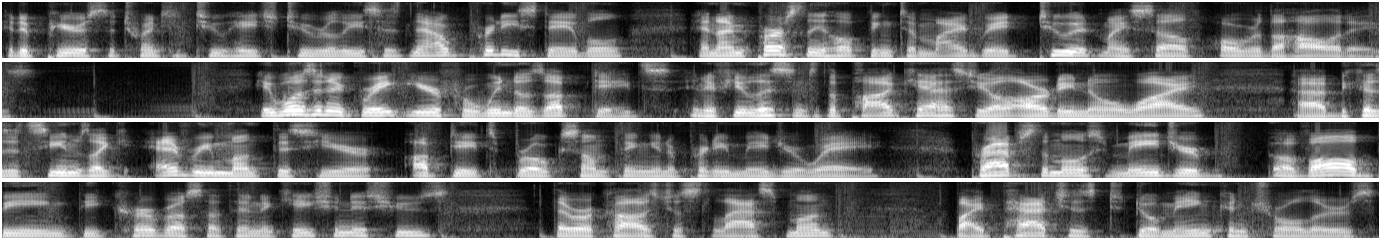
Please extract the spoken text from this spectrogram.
it appears the 22H2 release is now pretty stable, and I'm personally hoping to migrate to it myself over the holidays. It wasn't a great year for Windows updates, and if you listen to the podcast, you'll already know why. Uh, because it seems like every month this year, updates broke something in a pretty major way. Perhaps the most major of all being the Kerberos authentication issues that were caused just last month by patches to domain controllers,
